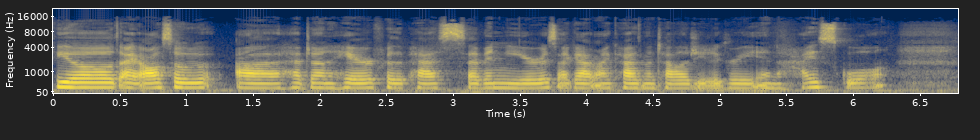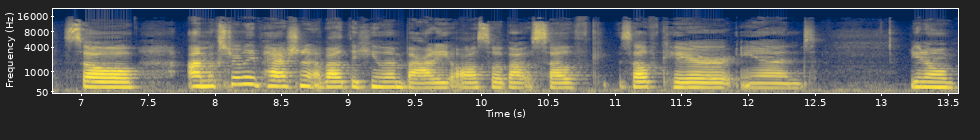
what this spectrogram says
field. I also uh, have done hair for the past seven years. I got my cosmetology degree in high school. So I'm extremely passionate about the human body, also about self self care and you know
